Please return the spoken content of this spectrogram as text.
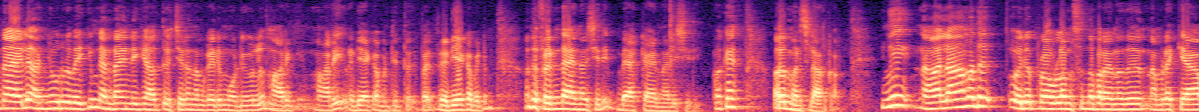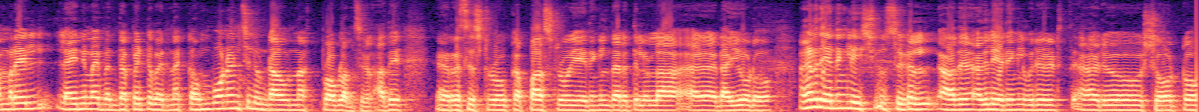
എന്തായാലും അഞ്ഞൂറ് രൂപയ്ക്കും രണ്ടായിരം രൂപയ്ക്ക് അകത്ത് വെച്ചാൽ നമുക്ക് ഒരു മൊഡ്യൂൾ മാറി മാറി റെഡിയാക്കാൻ പറ്റി റെഡിയാക്കാൻ പറ്റും. അത് ഫ്രണ്ട് ആയിരുന്നാലും ശരി ബാക്ക് ആയിരുന്നാലും ശരി. ഓക്കെ അത് മനസ്സിലാക്കുക. ഇനി നാലാമത് ഒരു പ്രോബ്ലംസ് എന്ന് പറയുന്നത് നമ്മുടെ ക്യാമറയിൽ ലൈനുമായി ബന്ധപ്പെട്ട് വരുന്ന കമ്പോണൻസിൽ ഉണ്ടാകുന്ന പ്രോബ്ലംസുകൾ അത് റെസിസ്റ്ററോ കപ്പാസിറ്ററോ ഏതെങ്കിലും തരത്തിലുള്ള ഡയോഡോ അങ്ങനത്തെ ഏതെങ്കിലും ഇഷ്യൂസുകൾ അത് അതിലേതെങ്കിലും ഒരു ഒരു ഷോർട്ടോ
